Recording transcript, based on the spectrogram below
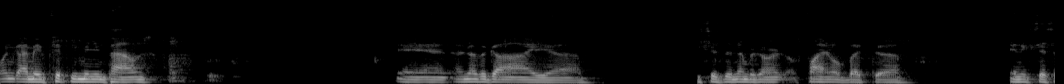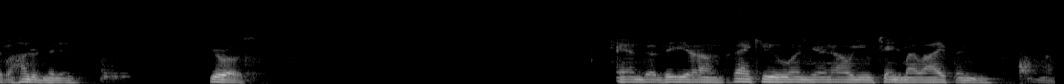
One guy made 50 million pounds, and another guy, uh, he says the numbers aren't final, but uh, in excess of 100 million euros. And uh, the um, thank you, and you know, you changed my life, and you know.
